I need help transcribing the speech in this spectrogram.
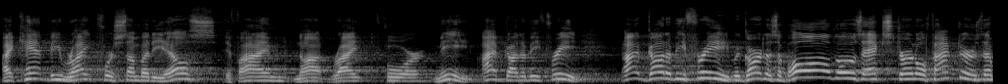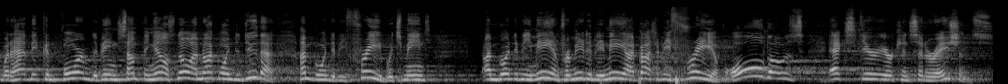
I can't be right for somebody else if I'm not right for me. I've got to be free. I've got to be free, regardless of all those external factors that would have me conform to being something else. No, I'm not going to do that. I'm going to be free, which means I'm going to be me, and for me to be me, I've got to be free of all those exterior considerations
